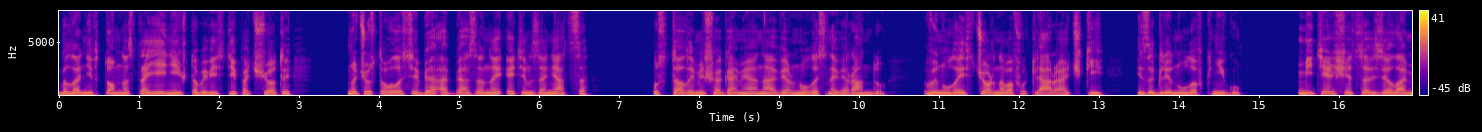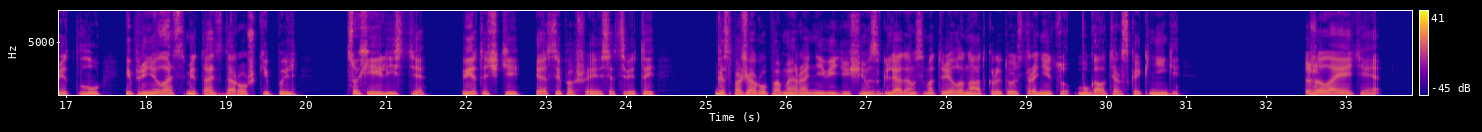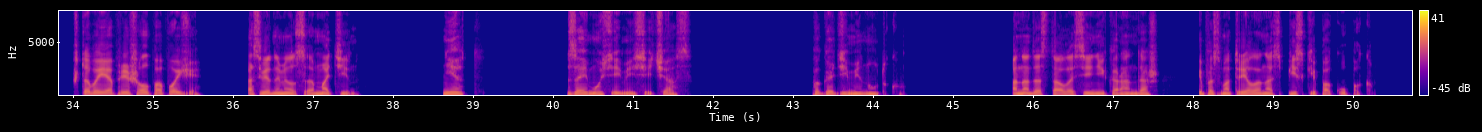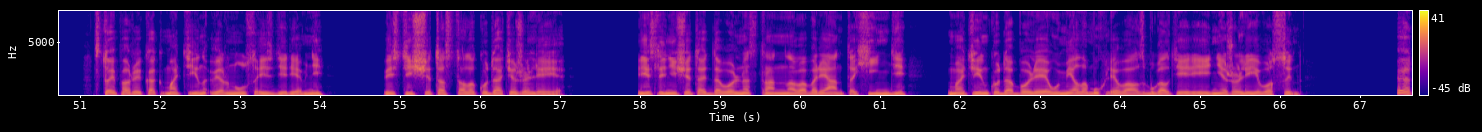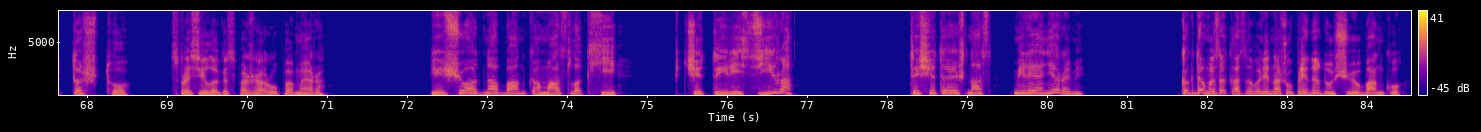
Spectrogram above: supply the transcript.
была не в том настроении, чтобы вести подсчеты, но чувствовала себя обязанной этим заняться. Усталыми шагами она вернулась на веранду, вынула из черного футляра очки и заглянула в книгу. Метельщица взяла метлу и принялась сметать с дорожки пыль, сухие листья, веточки и осыпавшиеся цветы, госпожа Рупамера невидящим взглядом смотрела на открытую страницу бухгалтерской книги. «Желаете, чтобы я пришел попозже?» — осведомился Матин. «Нет, займусь ими сейчас. Погоди минутку». Она достала синий карандаш и посмотрела на списки покупок. С той поры, как Матин вернулся из деревни, вести счета стало куда тяжелее. Если не считать довольно странного варианта хинди, Матин куда более умело мухлевал с бухгалтерией, нежели его сын. «Это что?» — спросила госпожа Рупа мэра. «Еще одна банка масла кхи — Четыре сира? Ты считаешь нас миллионерами? Когда мы заказывали нашу предыдущую банку?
